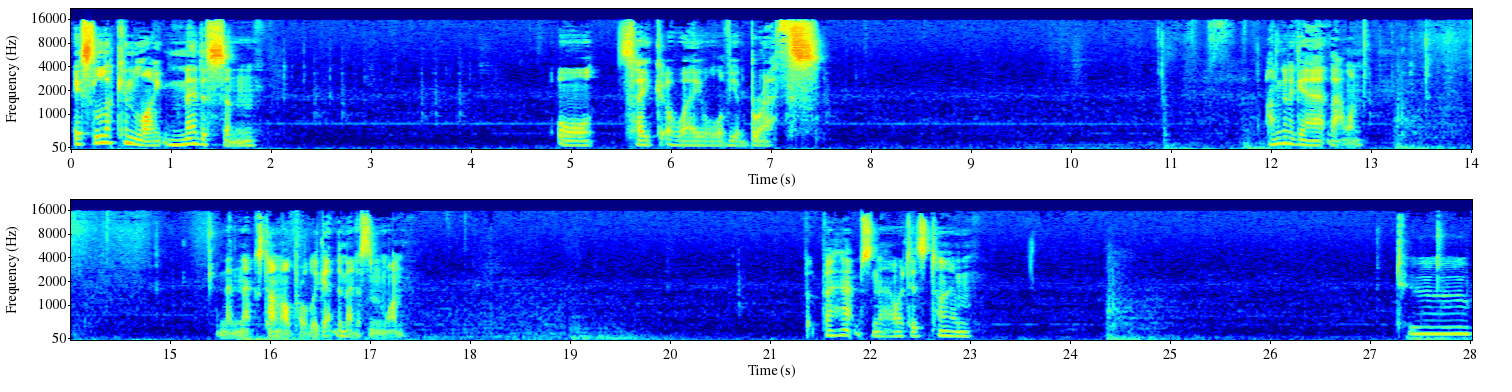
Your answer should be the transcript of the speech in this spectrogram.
It's looking like medicine or take away all of your breaths. I'm gonna get that one. And then next time I'll probably get the medicine one. But perhaps now it is time to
